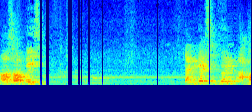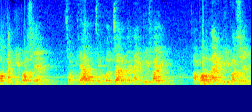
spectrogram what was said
নশো তেইশ candidate sequence above ninety percent সংখ্যা হচ্ছে পঞ্চানবে ninety five above ninety percent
